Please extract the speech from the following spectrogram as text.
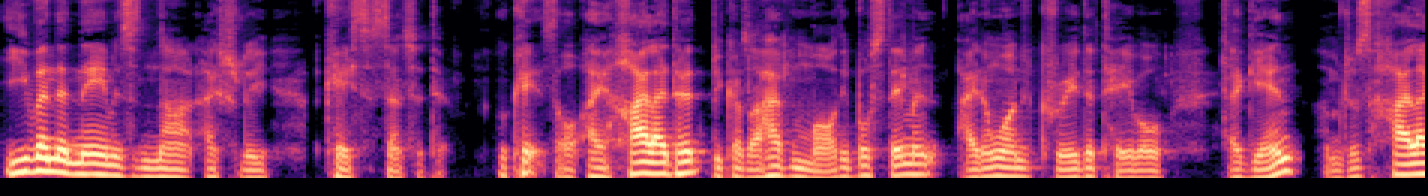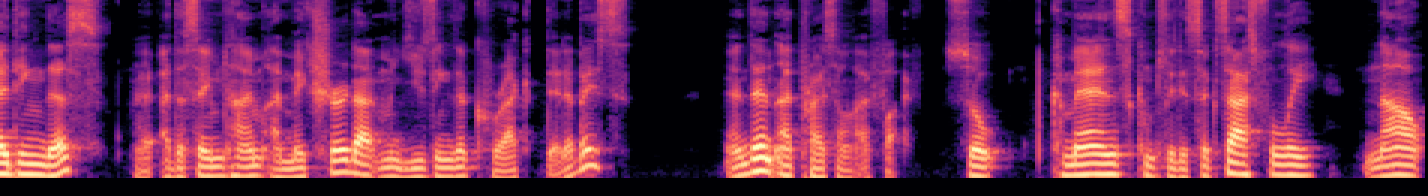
even the name is not actually case sensitive. Okay, so I highlighted because I have multiple statement. I don't want to create a table again. I'm just highlighting this. At the same time, I make sure that I'm using the correct database. And then I press on F5. So commands completed successfully. Now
